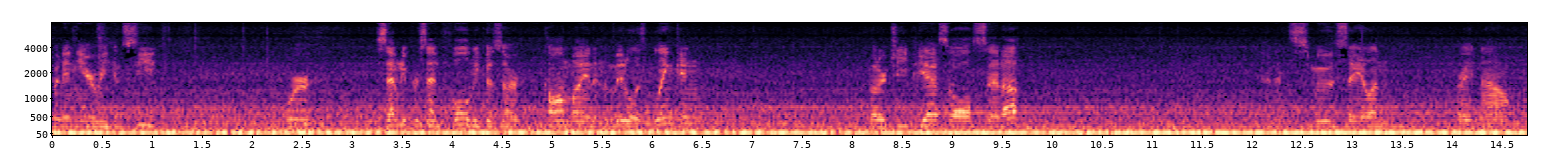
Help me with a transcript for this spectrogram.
But in here we can see we're 70% full because our combine in the middle is blinking. Got our GPS all set up. And it's smooth sailing right now.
